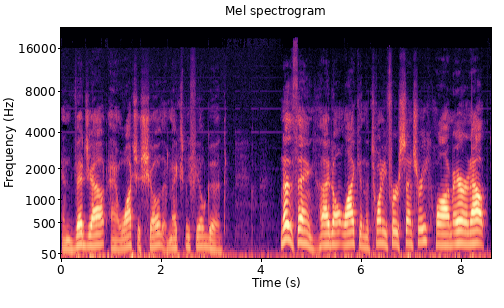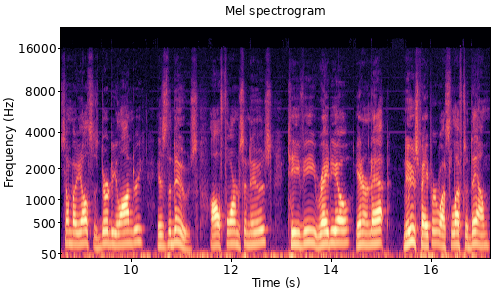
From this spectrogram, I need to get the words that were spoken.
and veg out and watch a show that makes me feel good. Another thing I don't like in the 21st century while I'm airing out somebody else's dirty laundry is the news. All forms of news TV, radio, internet, newspaper, what's left of them.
